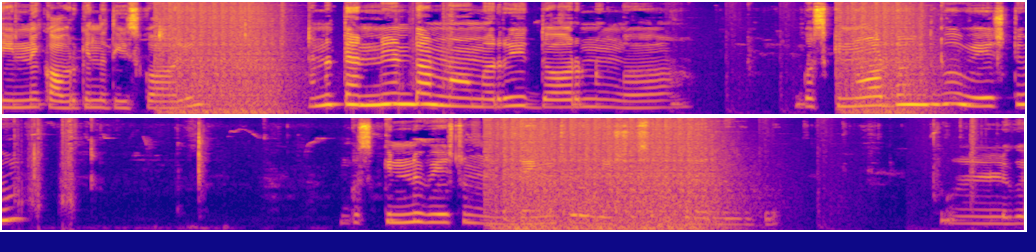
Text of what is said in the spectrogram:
దీన్ని కవర్ కింద తీసుకోవాలి. అన్న టెన్ ఏంటన్నా మరి దారుణంగా? ఇంకా స్కిన్ వాడడం ఎందుకు వేస్ట్ ఇంకా స్కిన్ వేస్ట్ ఉంది డైమండ్ కూడా వేస్ట్ చేసేది ఇప్పుడు. ఫుల్గా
